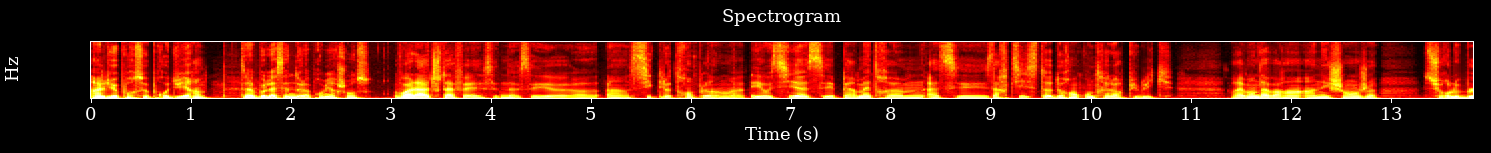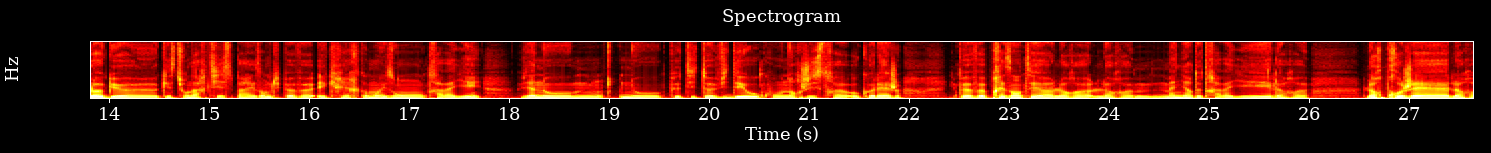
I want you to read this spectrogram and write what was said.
un lieu pour se produire. C'est un peu la scène de la première chance. Voilà, tout à fait. C'est un cycle tremplin. Et aussi, c'est permettre à ces artistes de rencontrer leur public. Vraiment d'avoir un, échange sur le blog euh, Question d'artistes, par exemple, ils peuvent écrire comment ils ont travaillé via nos, nos petites vidéos qu'on enregistre au collège. Ils peuvent présenter euh, leur, leur euh, manière de travailler, leur, leur projet, leur,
